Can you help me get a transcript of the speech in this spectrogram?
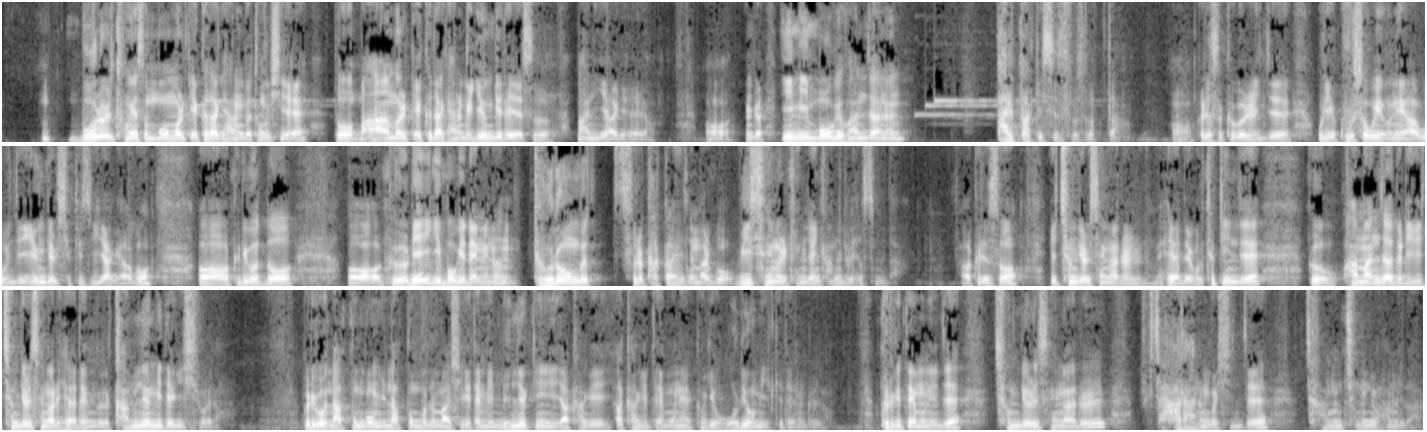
물을 통해서 몸을 깨끗하게 하는 것 동시에 또 마음을 깨끗하게 하는 것 연결해서 많이 이야기해요. 어, 그러니까 이미 목욕한 자는 발밖에 있을 수 없다. 어, 그래서 그걸 이제 우리 구속의 은혜하고 이제 연결시켜서 이야기하고, 어, 그리고 또, 어, 그 레이기 보게 되면은 더러운 것을 가까이 하지 말고 위생을 굉장히 강조했습니다. 어, 그래서 이 청결 생활을 해야 되고 특히 이제 그 화만자들이 청결 생활을 해야 되는 것은 감염이 되기 쉬워요. 그리고 나쁜 공기, 나쁜 물을 마시게 되면 면역력이 약하기, 약하기 때문에 그게 어려움이 있게 되는 거예요. 그렇기 때문에 이제 청결 생활을 잘 하는 것이 이제 참 중요합니다.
